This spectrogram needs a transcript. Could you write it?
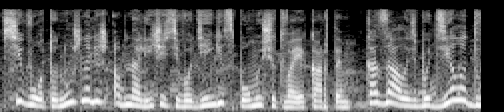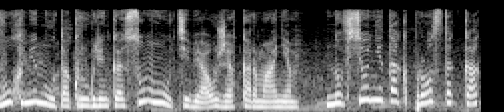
Всего-то нужно лишь обналичить его деньги с помощью твоей карты. Казалось бы, дело двух минут, а кругленькая сумма у тебя уже в кармане. Но все не так просто, как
